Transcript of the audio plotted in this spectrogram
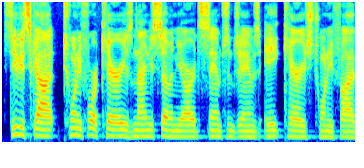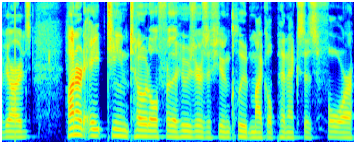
Stevie Scott, 24 carries, 97 yards. Samson James, 8 carries, 25 yards. 118 total for the Hoosiers if you include Michael Penix's four.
